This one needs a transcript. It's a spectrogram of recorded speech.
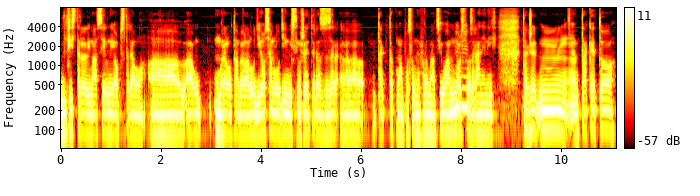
vystrelili masívny obstrel a umrelo tam veľa ľudí, 8 ľudí, myslím, že teraz, tak, takú mám poslednú informáciu a množstvo mm-hmm. zranených. Takže mm, takéto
